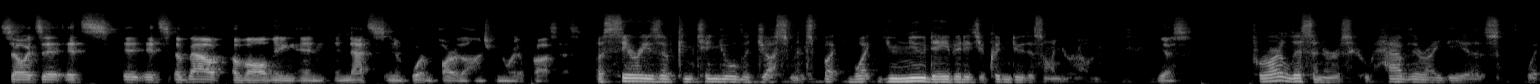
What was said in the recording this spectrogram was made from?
so it's a, it's it's about evolving and and that's an important part of the entrepreneurial process a series of continual adjustments but what you knew david is you couldn't do this on your own yes for our listeners who have their ideas what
